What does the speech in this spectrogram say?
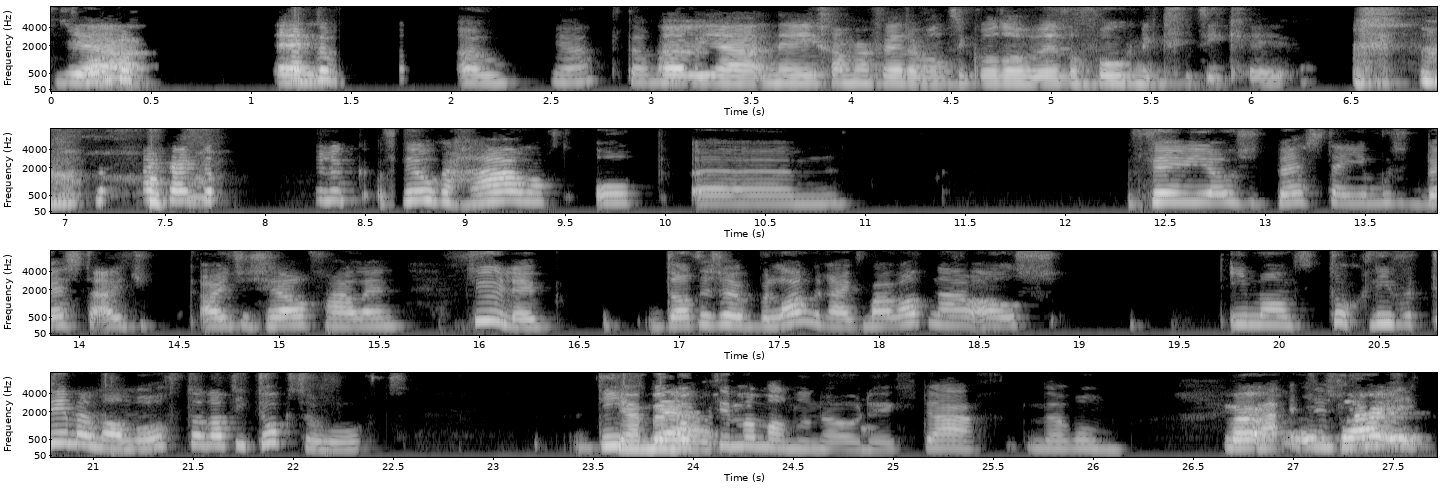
Ja. En, de- Oh, ja, vertel maar. oh ja, nee, ga maar verder, want ik wil dan weer een volgende kritiek geven. Ja, kijk, er wordt natuurlijk veel gehamerd op ehm VWO is het beste en je moet het beste uit, je, uit jezelf halen. En tuurlijk, dat is ook belangrijk. Maar wat nou als iemand toch liever timmerman wordt dan dat hij dokter wordt? Die, ja we hebben Ja. ook timmermannen nodig. Daar, daarom. Maar Ja, het is daar...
